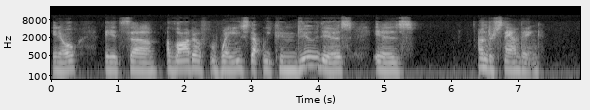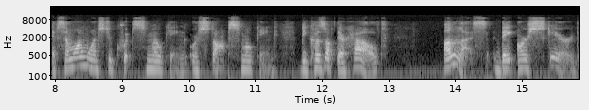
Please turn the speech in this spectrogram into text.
You know, it's uh, a lot of ways that we can do this is understanding if someone wants to quit smoking or stop smoking because of their health, unless they are scared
